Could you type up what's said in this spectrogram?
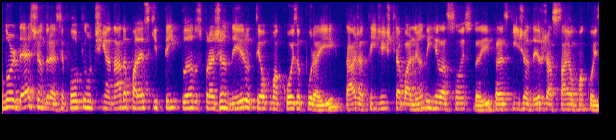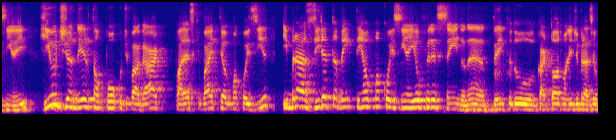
O Nordeste, André, você falou que não tinha nada, parece que tem planos para janeiro ter alguma coisa por aí, tá? Já tem gente trabalhando em relação a isso daí, parece que em janeiro já sai alguma coisinha aí. Rio de Janeiro tá um pouco devagar, parece que vai ter alguma coisinha. E Brasília também tem alguma coisinha aí oferecendo, né? Dentro do cartódromo ali de Brasil,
